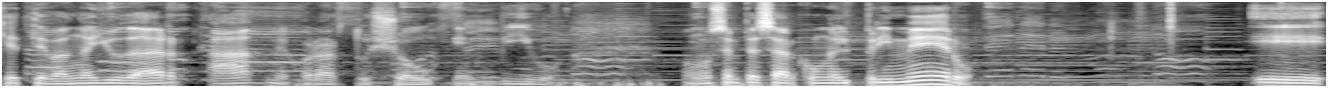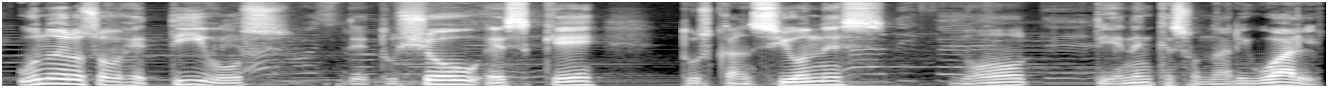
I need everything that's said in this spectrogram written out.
que te van a ayudar a mejorar tu show en vivo. Vamos a empezar con el primero. Eh, uno de los objetivos de tu show es que tus canciones no tienen que sonar igual,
